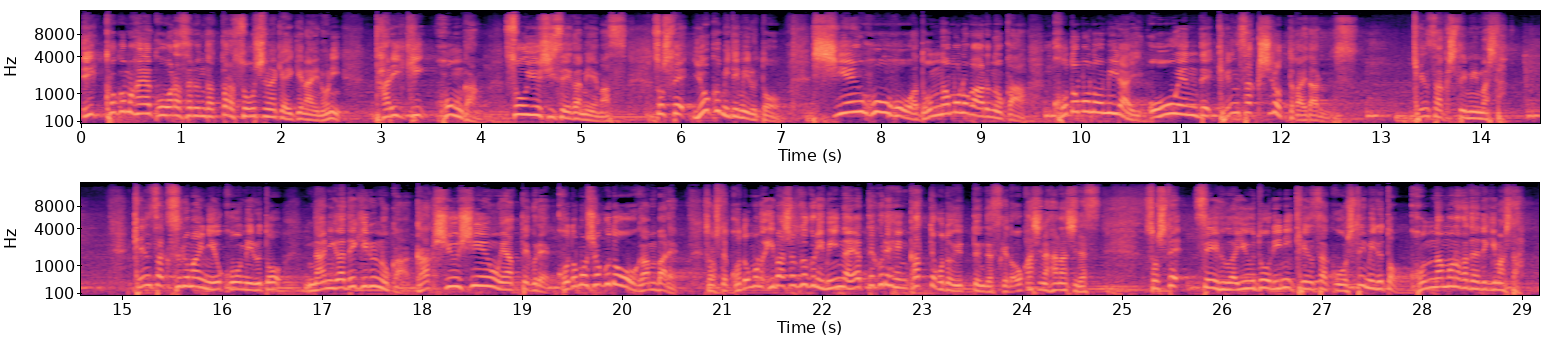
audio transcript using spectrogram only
一刻も早く終わらせるんだったらそうしなきゃいけないのに他力本願。そういう姿勢が見えます。そしてよく見てみると支援方法はどんなものがあるのか子どもの未来応援で検索しろって書いてあるんです。検索してみました。検索する前に横を見ると何ができるのか学習支援をやってくれ子ども食堂を頑張れそして子どもの居場所づくりみんなやってくれへんかってことを言ってるんですけどおかしな話です。そして政府が言う通りに検索をしてみるとこんなものが出てきました。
